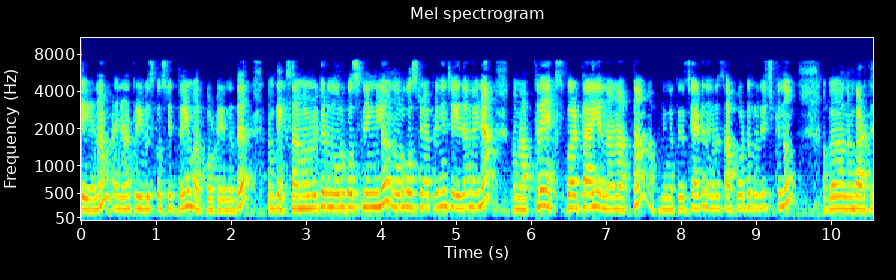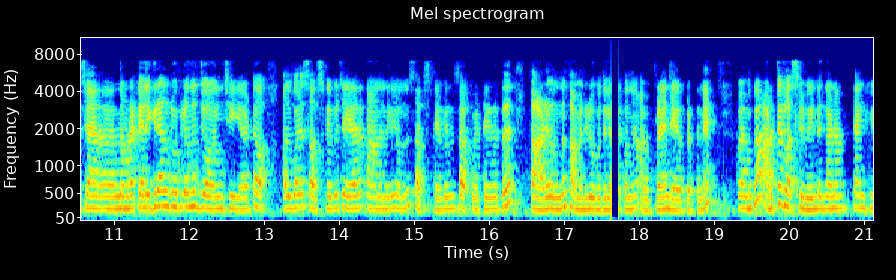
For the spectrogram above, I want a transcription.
ചെയ്യണം. അതിനാണ് പ്രീവിയസ് ക്വസ്റ്റ്യൻ ഇത്രയും വർക്ക്ഔട്ട് ചെയ്യുന്നത്. നമുക്ക് എക്സാം ആകുമ്പോഴേക്കും ഒരു നൂറ് ക്വസ്റ്റ്യനെങ്കിലും നൂറ് ക്വസ്റ്റ്യൻ പേപ്പറെങ്കിലും ചെയ്താൽ കഴിഞ്ഞാൽ നമ്മൾ അത്രയും എക്സ്പേർട്ടായി എന്നാണ് അർത്ഥം. അപ്പൊ നിങ്ങൾ തീർച്ചയായിട്ടും നിങ്ങളുടെ സപ്പോർട്ട് പ്രതീക്ഷിക്കുന്നു. അപ്പൊ നമുക്ക് അടുത്ത നമ്മുടെ ടെലിഗ്രാം ഗ്രൂപ്പിലൊന്ന് ജോയിൻ ചെയ്യുക കേട്ടോ. അതുപോലെ സബ്സ്ക്രൈബ് ചെയ്യാതെ കാണുന്നുണ്ടെങ്കിൽ ഒന്ന് സബ്സ്ക്രൈബ് ചെയ്ത് സപ്പോർട്ട് ചെയ്തിട്ട് താഴെ ഒന്ന് കമന്റ് രൂപത്തിലൊക്കെ ഒന്ന് അഭിപ്രായം രേഖപ്പെടുത്തണേ. അപ്പൊ നമുക്ക് അടുത്ത ക്ലാസ്സിൽ വീണ്ടും കാണാം. താങ്ക്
